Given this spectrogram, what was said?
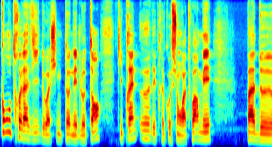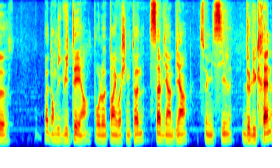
contre l'avis de Washington et de l'OTAN, qui prennent, eux, des précautions oratoires, mais pas de pas d'ambiguïté hein, pour l'OTAN et Washington, ça vient bien, ce missile, de l'Ukraine.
